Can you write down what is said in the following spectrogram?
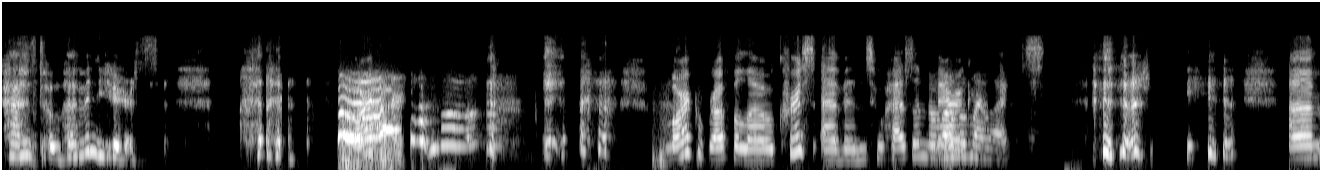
past 11 years. Mark- Mark Ruffalo, Chris Evans, who has a, the love of my life. um,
